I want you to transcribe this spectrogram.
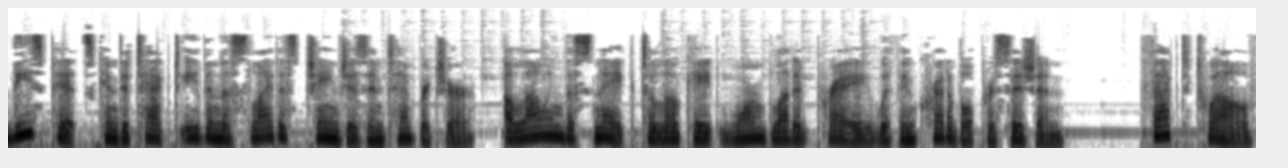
These pits can detect even the slightest changes in temperature, allowing the snake to locate warm-blooded prey with incredible precision. Fact 12.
